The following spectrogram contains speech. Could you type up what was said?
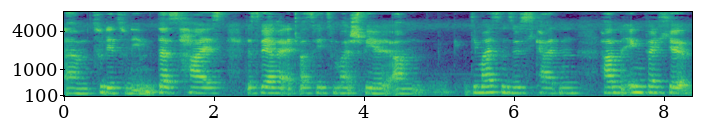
ähm, zu dir zu nehmen. Das heißt, das wäre etwas wie zum Beispiel ähm, die meisten Süßigkeiten haben irgendwelche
